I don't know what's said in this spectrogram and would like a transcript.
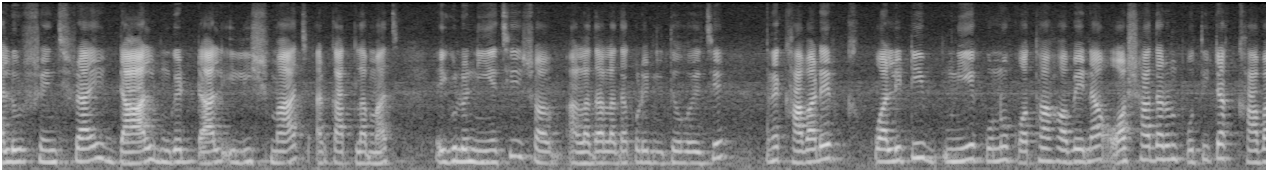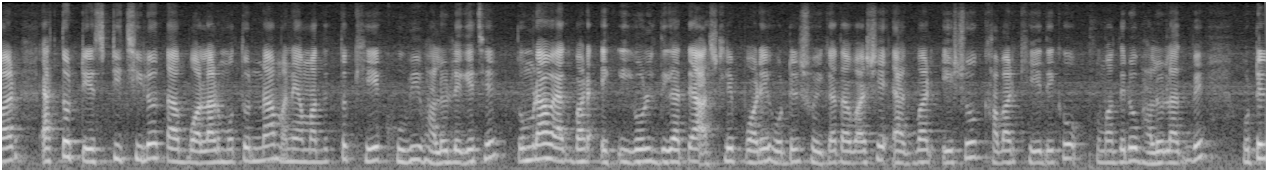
আলুর ফ্রেঞ্চ ফ্রাই ডাল, মুগের ডাল, ইলিশ মাছ আর কাতলা মাছ, এইগুলো নিয়েছি, সব আলাদা আলাদা করে নিতে হয়েছে। মানে খাবারের কোয়ালিটি নিয়ে কোনো কথা হবে না। অসাধারণ প্রতিটা খাবার এত টেস্টি ছিল তা বলার মতন না। মানে আমাদের তো খেয়ে খুবই ভালো লেগেছে। তোমরাও একবার ইগোল দীঘাতে আসলে পরে হোটেল সৈকতাবাসে একবার এসো, খাবার খেয়ে দেখো। তোমাদেরও ভালো লাগবে। হোটেল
